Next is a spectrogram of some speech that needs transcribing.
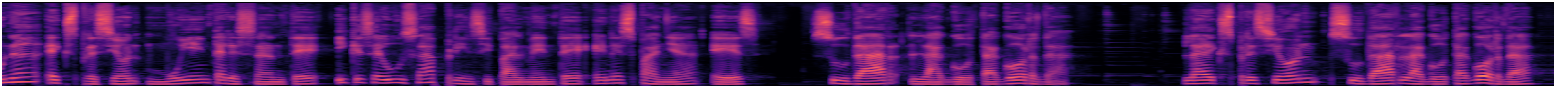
Una expresión muy interesante y que se usa principalmente en España es sudar la gota gorda. La expresión sudar la gota gorda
